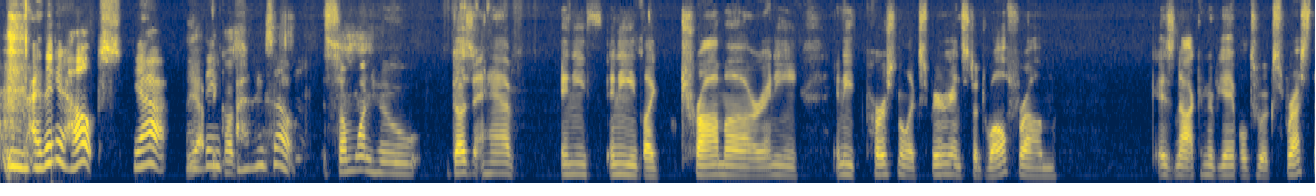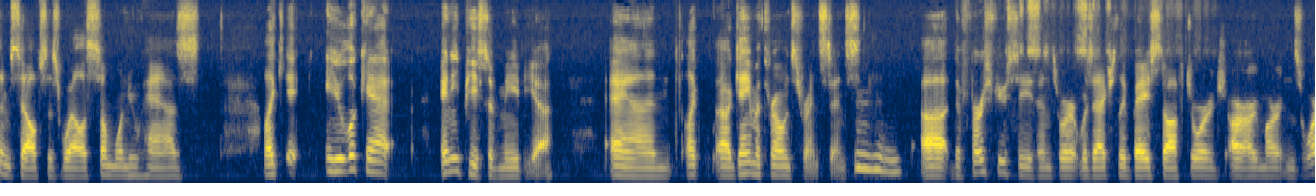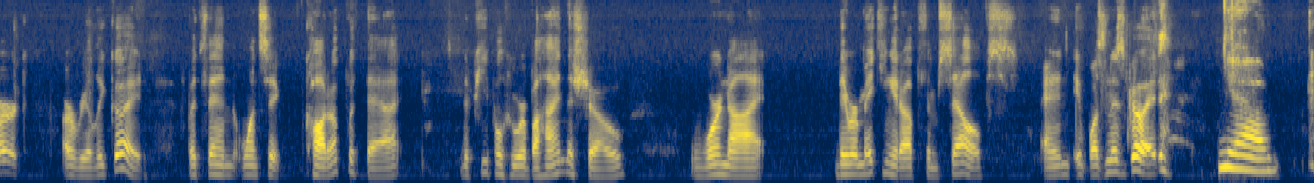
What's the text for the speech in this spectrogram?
i think it helps yeah Yeah, i think because- i think so Someone who doesn't have any any like trauma or any any personal experience to dwell from is not going to be able to express themselves as well as someone who has like it, you look at any piece of media and like uh, game of thrones for instance Mhm. uh, the first few seasons where it was actually based off George R. R. Martin's work are really good. But then once it caught up with that, the people who were behind the show were not, they were making it up themselves and it wasn't as good. yeah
